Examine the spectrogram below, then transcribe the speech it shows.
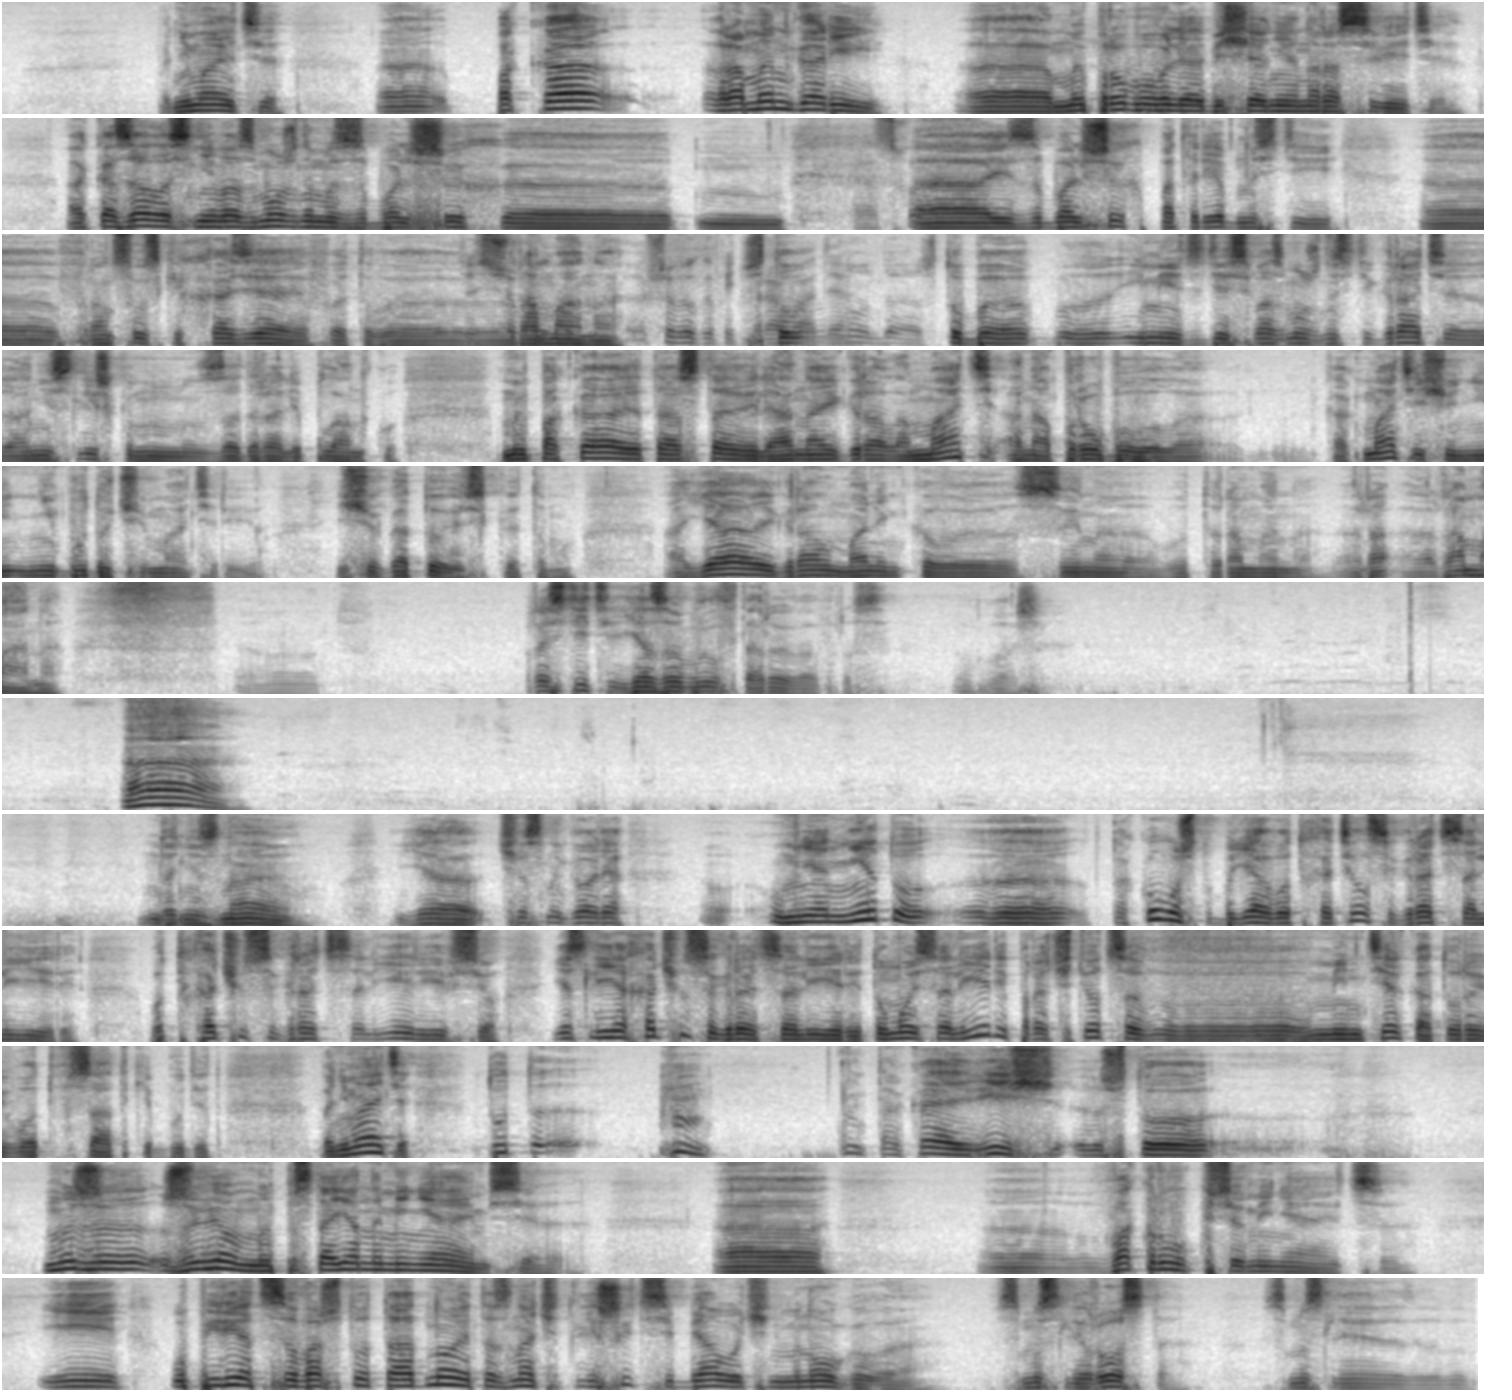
Понимаете? Э, пока Ромен Гори мы пробовали обещание на рассвете. Оказалось невозможным из-за больших, э, э, из-за больших потребностей французских хозяев этого есть, романа. Чтобы выкупить что, права, да? Ну, да, чтобы иметь здесь возможность играть, они слишком задрали планку. Мы пока это оставили. Она играла мать, она пробовала как мать, еще не, не будучи матерью, еще готовясь к этому. А я играл маленького сына вот Романа. Романа. Вот. Простите, я забыл второй вопрос ваш. А, да не знаю. Я, честно говоря, у меня нету э, такого, чтобы я вот хотел сыграть Сальери. Вот хочу сыграть Сальери и все. Если я хочу сыграть Сальери, то мой Сальери прочтется в, в менте, который вот в садке будет. Понимаете? Тут э, такая вещь, что мы же живем, мы постоянно меняемся. А, а, вокруг все меняется. И упереться во что-то одно, это значит лишить себя очень многого. В смысле роста, в смысле Э,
